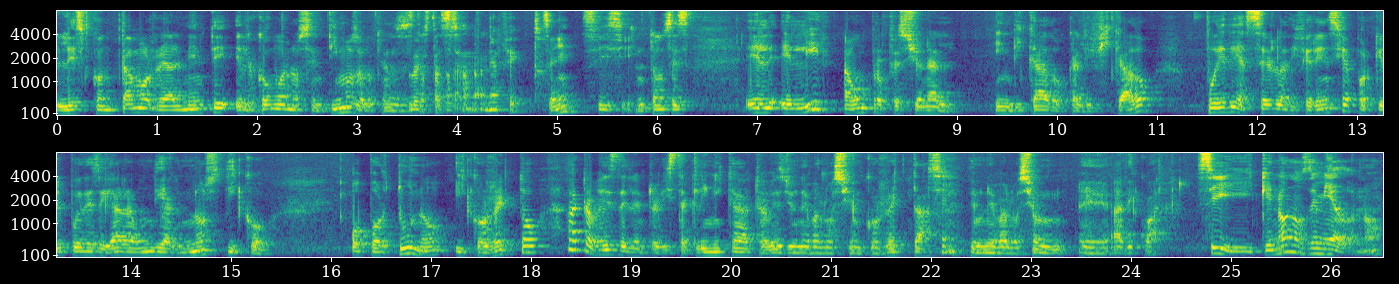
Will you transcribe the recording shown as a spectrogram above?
les contamos realmente el cómo nos sentimos o lo que nos está, pasando. En efecto. ¿Sí? Sí, sí. Entonces, el, el ir a un profesional indicado, calificado, puede hacer la diferencia porque él puede llegar a un diagnóstico oportuno y correcto a través de la entrevista clínica, a través de una evaluación correcta, de una evaluación eh, adecuada. Sí, que no nos dé miedo, ¿no?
